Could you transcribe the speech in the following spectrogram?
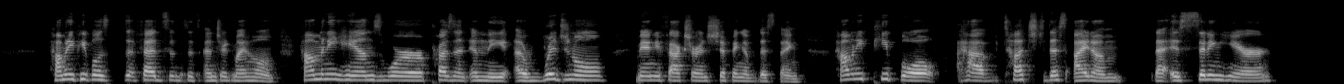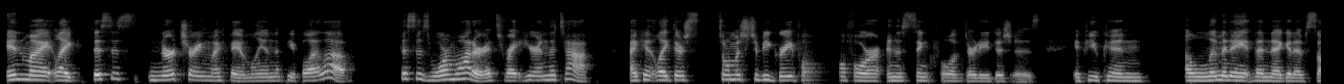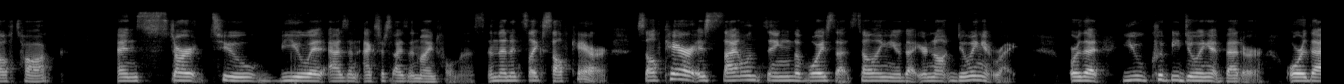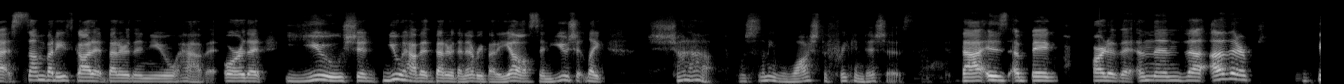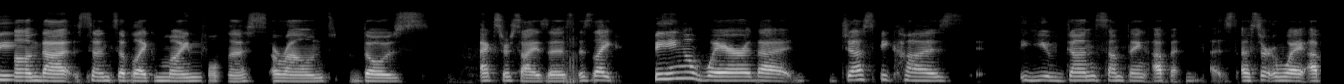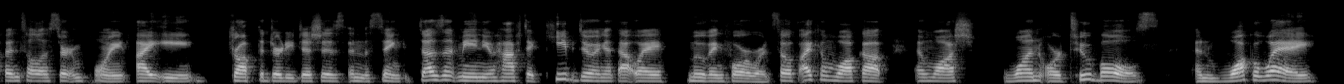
how many people has it fed since it's entered my home? How many hands were present in the original manufacture and shipping of this thing? How many people have touched this item that is sitting here in my like this is nurturing my family and the people I love. This is warm water. It's right here in the tap. I can like there's so much to be grateful for in a sink full of dirty dishes. If you can eliminate the negative self-talk and start to view it as an exercise in mindfulness. And then it's like self-care. Self-care is silencing the voice that's telling you that you're not doing it right or that you could be doing it better or that somebody's got it better than you have it or that you should you have it better than everybody else and you should like shut up. Just let me wash the freaking dishes. That is a big part of it. And then the other beyond that sense of like mindfulness around those exercises is like being aware that just because you've done something up a certain way up until a certain point, i.e., drop the dirty dishes in the sink, doesn't mean you have to keep doing it that way moving forward. So if I can walk up and wash one or two bowls and walk away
